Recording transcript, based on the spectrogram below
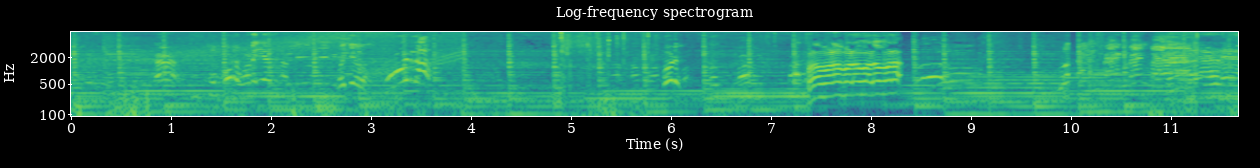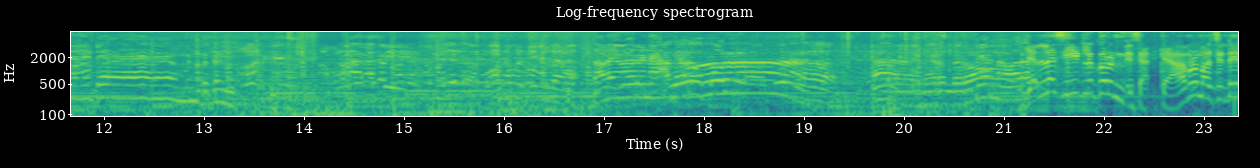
அந்த விளக்கத்துக்கு பல பல பல பல பல சீட்ல இருக்கிற கேமரா மறைச்சிட்டு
